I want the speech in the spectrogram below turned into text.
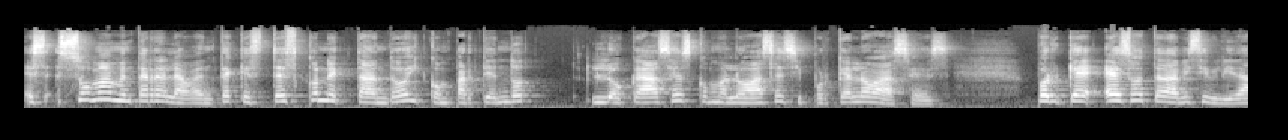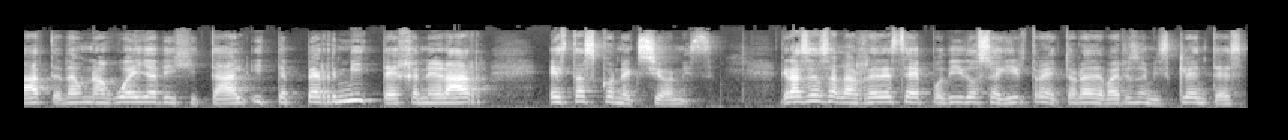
es sumamente relevante que estés conectando y compartiendo lo que haces, cómo lo haces y por qué lo haces. Porque eso te da visibilidad, te da una huella digital y te permite generar estas conexiones. Gracias a las redes he podido seguir trayectoria de varios de mis clientes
